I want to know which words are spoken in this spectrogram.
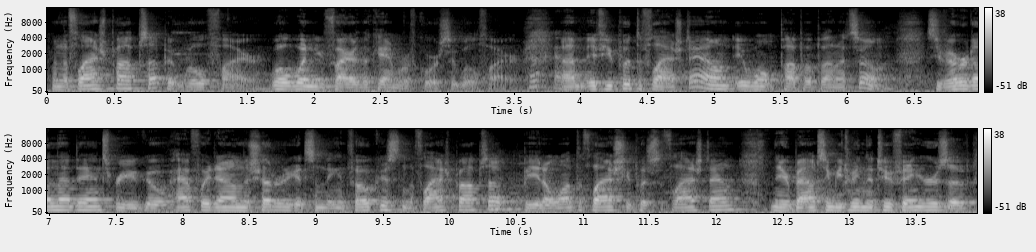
When the flash pops up, it will fire. Well, when you fire the camera, of course, it will fire. Okay. Um, if you put the flash down, it won't pop up on its own. So you've ever done that dance where you go halfway down the shutter to get something in focus, and the flash pops up, but you don't want the flash. You push the flash down, and you're bouncing between the two fingers of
